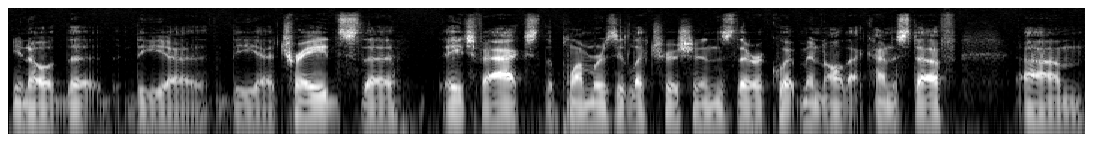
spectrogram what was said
you know the the uh, the uh, trades, the HVACs, the plumbers, the electricians, their equipment, all that kind of stuff. Um,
